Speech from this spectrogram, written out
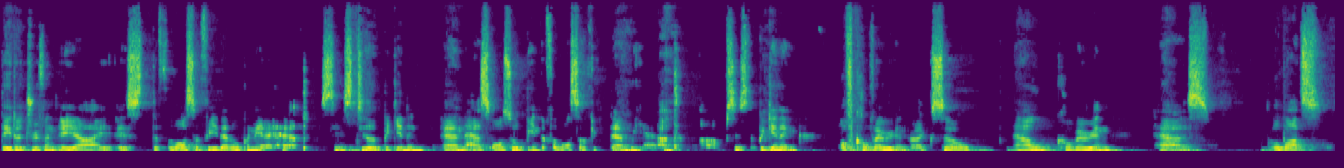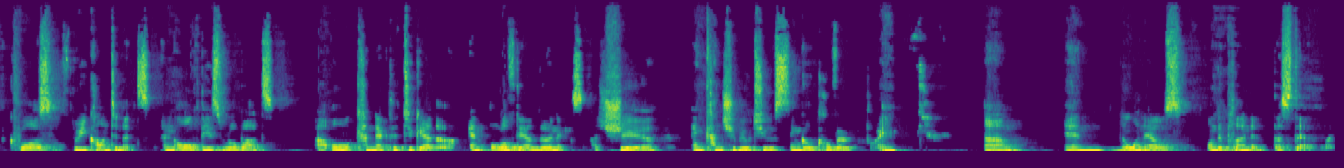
data driven AI is the philosophy that OpenAI had since the beginning and has also been the philosophy that we had uh, since the beginning of Covariant, right? So now Covariant has robots across three continents. And all of these robots are all connected together and all of their learnings are shared and contribute to a single covariant brain. Um, and no one else on the planet does that. Like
